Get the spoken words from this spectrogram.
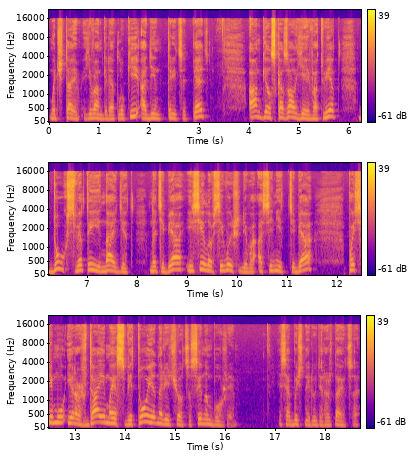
Мы читаем Евангелие от Луки 1.35. Ангел сказал ей в ответ, «Дух Святый найдет на тебя, и сила Всевышнего осенит тебя, посему и рождаемое святое наречется Сыном Божиим». Если обычные люди рождаются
